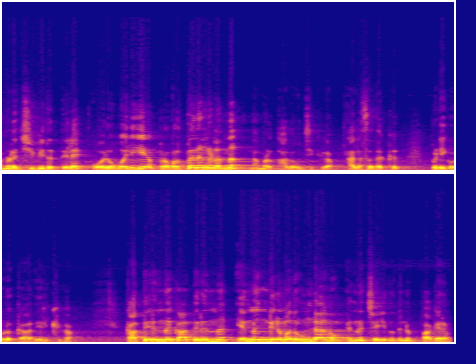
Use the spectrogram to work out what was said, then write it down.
നമ്മുടെ ജീവിതത്തിലെ ഓരോ വലിയ പ്രവർത്തനങ്ങളെന്ന് നമ്മൾ ആലോചിക്കുക. അലസതക്ക് പിടികൊടുക്കാതിരിക്കുക. കാത്തിരുന്ന് കാത്തിരുന്ന് എന്നെങ്കിലും അത് ഉണ്ടാകും എന്ന് ചെയ്യുന്നതിന് പകരം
